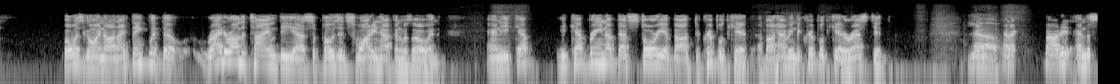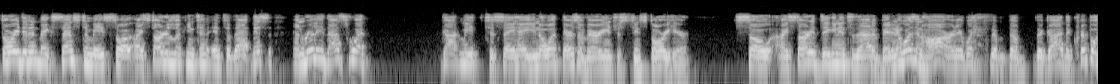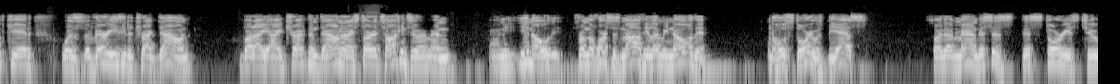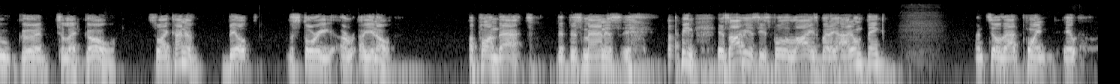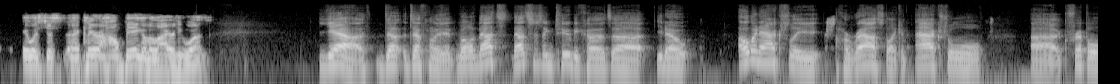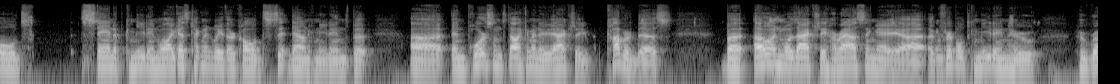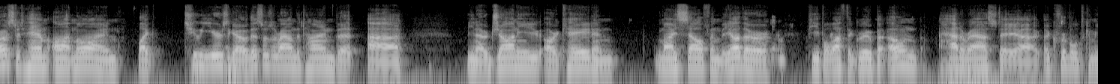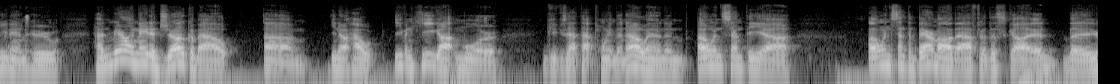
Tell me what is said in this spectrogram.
what was going on. I think with the right around the time the uh, supposed swatting happened with Owen, and he kept he kept bringing up that story about the crippled kid, about having the crippled kid arrested. Yeah. And, and I about it, and the story didn't make sense to me, so I started looking to, into that. This and really, that's what got me to say, "Hey, you know what? There's a very interesting story here." So I started digging into that a bit, and it wasn't hard. It was the the, the guy, the crippled kid, was very easy to track down. But I, I tracked him down, and I started talking to him, and and he, you know, from the horse's mouth, he let me know that the whole story was BS. So I thought, man, this is this story is too good to let go. So I kind of built the story, uh, uh you know, upon that. That this man is, I mean, it's obvious he's full of lies, but I, I don't think until that point, it it was just uh, clear how big of a liar he was. Yeah, de- definitely. Well, that's that's interesting too because uh, you know Owen actually harassed like an actual uh, crippled stand-up comedian. Well, I guess technically they're called sit-down comedians, but uh, in Porson's documentary, actually covered this. But Owen was actually harassing a uh, a crippled comedian who who roasted him online like two years ago. This was around the time that uh, you know Johnny Arcade and myself and the other people left the group. But Owen had harassed a uh, a crippled comedian who had merely made a joke about um, you know how even he got more gigs at that point than Owen, and Owen sent the uh, Owen sent the bear mob after this guy. And they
